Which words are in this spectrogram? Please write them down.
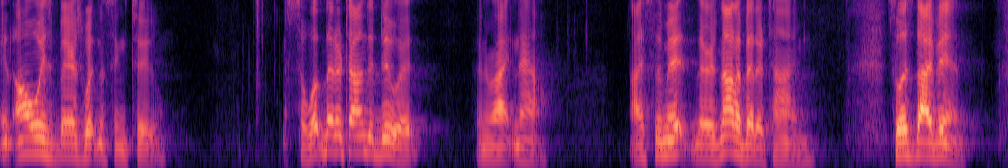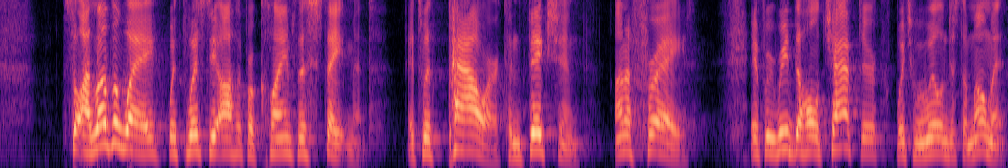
and always bears witnessing to. So, what better time to do it than right now? I submit there is not a better time. So, let's dive in. So, I love the way with which the author proclaims this statement. It's with power, conviction, unafraid. If we read the whole chapter, which we will in just a moment,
